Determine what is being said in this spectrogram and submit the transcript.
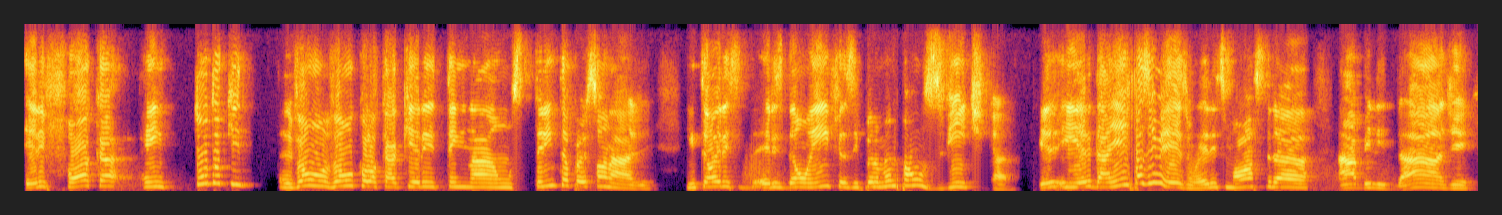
ele foca em tudo que. Vamos, vamos colocar que ele tem lá uns 30 personagens. Então eles, eles dão ênfase pelo menos para uns 20, cara. E, e, ele dá ênfase mesmo. Eles mostram a habilidade,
